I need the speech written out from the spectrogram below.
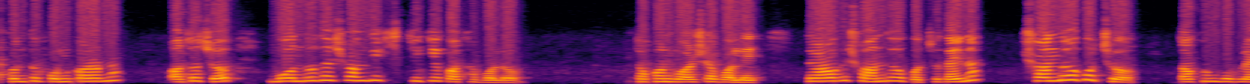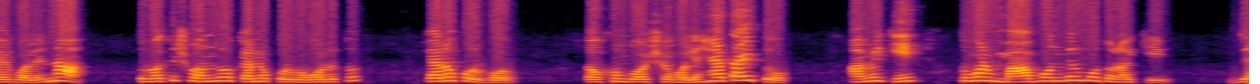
এখন তো ফোন করো না। অথচ বন্ধুদের সঙ্গে ঠিকই কথা বলো। তখন বর্ষা বলে, তুমি আমাকে সন্দেহ করছ, তাই না? সন্দেহ করছ? তখন বুবলাই বলে, না, তোমাকে সন্দেহ কেন করব বলো তো? কেন করব? তখন বর্ষা বলে হ্যাঁ তাই তো। আমি কি তোমার মা বোনদের মতো নাকি যে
